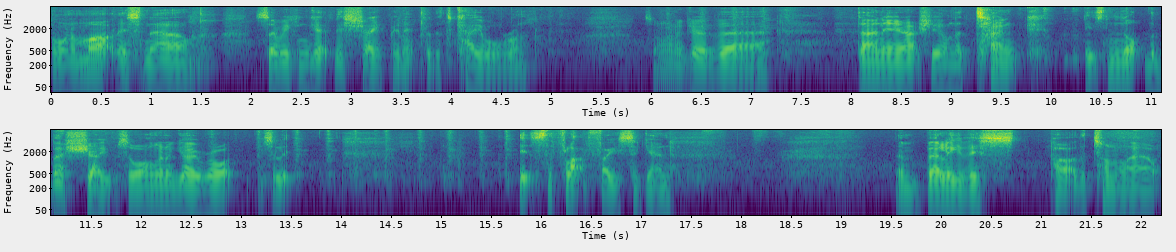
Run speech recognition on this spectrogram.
want to mark this now so we can get this shape in it for the cable run. So I'm going to go there. Down here actually on the tank, it's not the best shape. So I'm going to go right till it, it's the flat face again. And belly this part of the tunnel out.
